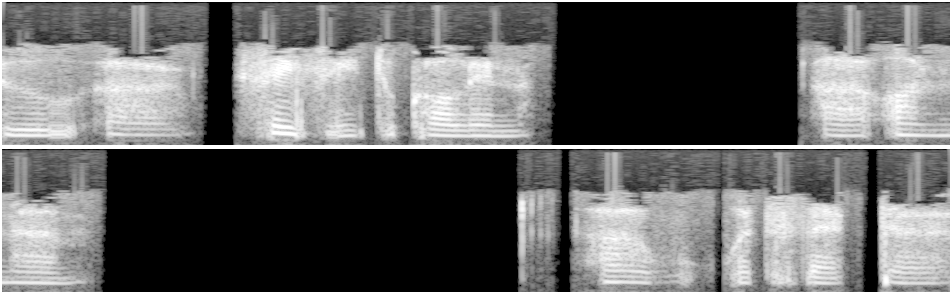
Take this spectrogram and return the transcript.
to uh, safely to call in uh, on um, uh, what's that? Uh,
